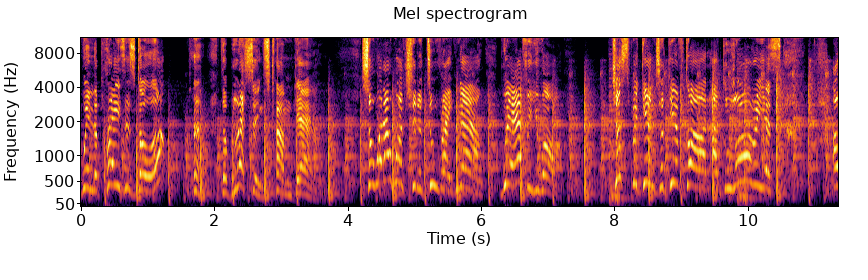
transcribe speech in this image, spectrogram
when the praises go up, the blessings come down. So, what I want you to do right now, wherever you are, just begin to give God a glorious, a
